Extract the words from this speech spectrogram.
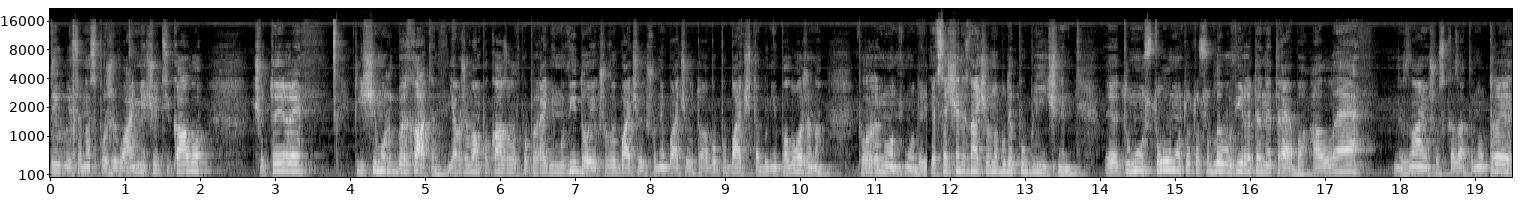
дивлюся на споживання. Що цікаво, 4 кліщі можуть брехати. Я вже вам показував в попередньому відео. Якщо ви бачили, якщо не бачили, то або побачите, або не положено про ремонт модулів. Я все ще не знаю, чи воно буде публічним. Е, Тому струму тут особливо вірити не треба. Але не знаю, що сказати. Ну 3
